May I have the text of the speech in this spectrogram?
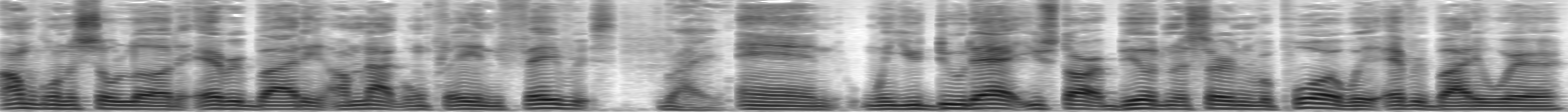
I'm going to show love to everybody. I'm not going to play any favorites. Right. And when you do that, you start building a certain rapport with everybody where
